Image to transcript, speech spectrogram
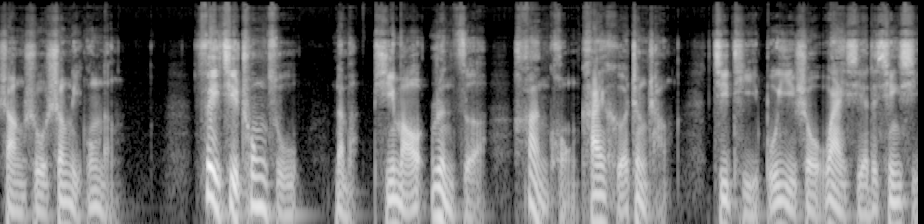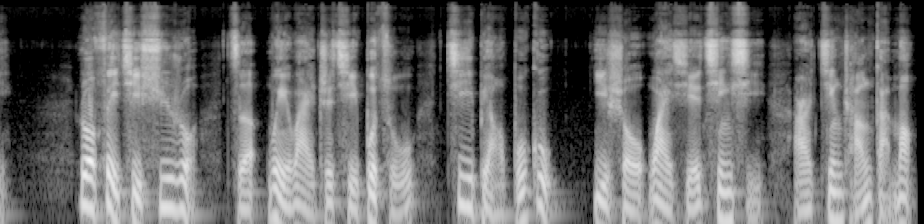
上述生理功能。肺气充足，那么皮毛润泽，汗孔开合正常。机体不易受外邪的侵袭，若肺气虚弱，则胃外之气不足，肌表不固，易受外邪侵袭而经常感冒。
